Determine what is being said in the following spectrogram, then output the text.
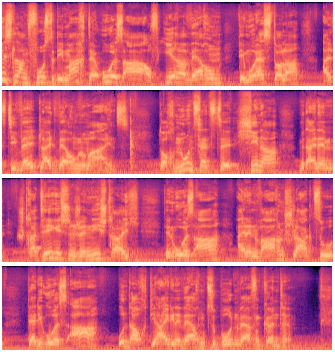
Bislang fußte die Macht der USA auf ihrer Währung, dem US-Dollar, als die Weltleitwährung Nummer 1. Doch nun setzte China mit einem strategischen Geniestreich den USA einen wahren Schlag zu, der die USA und auch die eigene Währung zu Boden werfen könnte.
